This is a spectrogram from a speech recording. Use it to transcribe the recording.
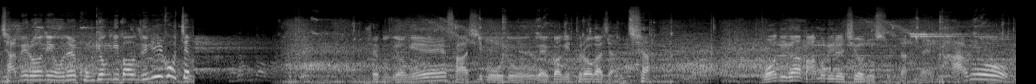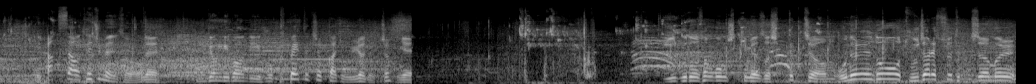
자메론이 오늘 공격 리바운드 7째. 최부경의 45도 외곽이 들어가지 않자 원희가 마무리를 지어줬습니다. 네, 바로 이 박스아웃 해주면서 네. 공격 리바운드 이후 풋백 득점까지 올려줬죠. 예. 2구도 성공시키면서 10득점 오늘도 두 자릿수 득점을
